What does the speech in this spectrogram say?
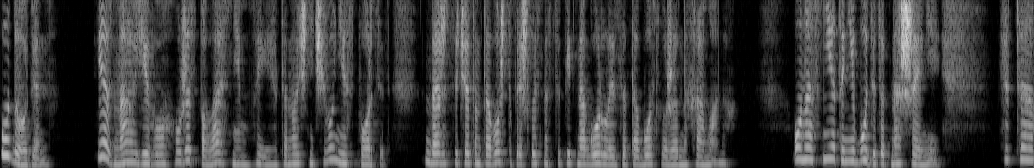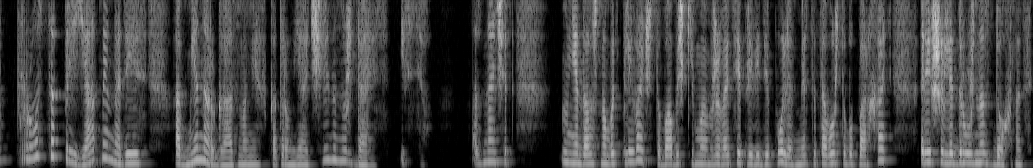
удобен. Я знаю его, уже спала с ним, и эта ночь ничего не испортит — даже с учетом того, что пришлось наступить на горло из-за того о служебных романах. У нас нет и не будет отношений. Это просто приятный, надеюсь, обмен оргазмами, в котором я отчаянно нуждаюсь, и все. А значит, мне должно быть плевать, что бабочки в моем животе при виде поля вместо того, чтобы порхать, решили дружно сдохнуть.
